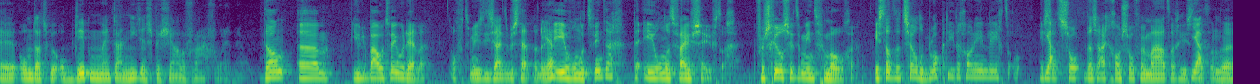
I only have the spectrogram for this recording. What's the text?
Uh, omdat we op dit moment daar niet een speciale vraag voor hebben. Dan, um, jullie bouwen twee modellen. Of tenminste, die zijn te bestellen. De ja? E120, de E175. Verschil zit hem in het vermogen. Is dat hetzelfde blok die er gewoon in ligt? Is ja. dat, so dat is eigenlijk gewoon softwarematig? Is ja. Dat een, uh...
